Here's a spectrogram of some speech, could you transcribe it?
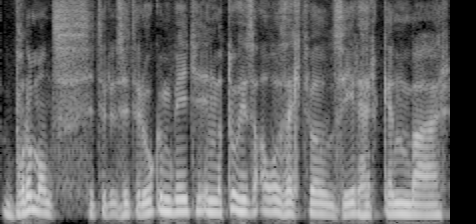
Bormans zit er, zit er ook een beetje in, maar toch is alles echt wel zeer herkenbaar.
